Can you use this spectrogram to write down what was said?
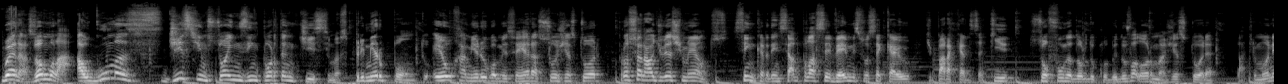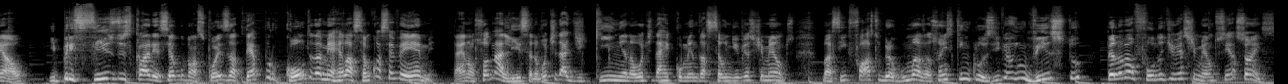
Buenas, vamos lá. Algumas distinções importantíssimas. Primeiro ponto, eu, Ramiro Gomes Ferreira, sou gestor profissional de investimentos. Sim, credenciado pela CVM, se você caiu de paraquedas aqui. Sou fundador do Clube do Valor, uma gestora patrimonial. E preciso esclarecer algumas coisas até por conta da minha relação com a CVM. Tá? Eu não sou analista, não vou te dar diquinha, não vou te dar recomendação de investimentos. Mas sim falar sobre algumas ações que inclusive eu invisto pelo meu fundo de investimentos em ações.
